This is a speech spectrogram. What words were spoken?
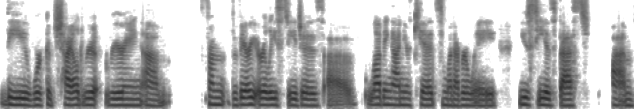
the work of child re- rearing um, from the very early stages of loving on your kids in whatever way you see as best, um,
